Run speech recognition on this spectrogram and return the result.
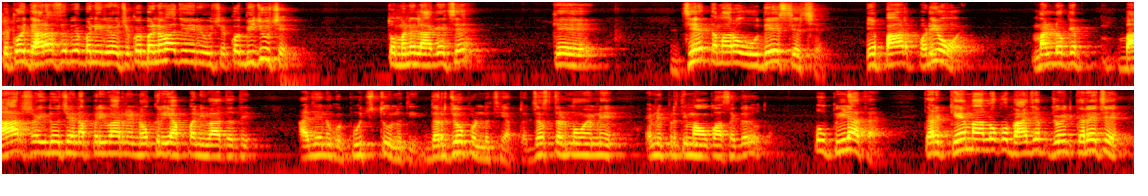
કે કોઈ ધારાસભ્ય બની રહ્યો છે, કોઈ બનવા જઈ રહ્યું છે, કોઈ બીજું છે? તો મને લાગે છે કે જે તમારો ઉદ્દેશ્ય છે, એ પાર પડ્યો હોય, માન લો કે બાર શહીદો છે એના પરિવારને નોકરી આપવાની વાત હતી. આજે એનું કોઈ પૂછતું નથી. દરજ્જો પણ નથી આપતા. જસદણમાં હું એમને, એમની પ્રતિમાઓ પાસે ગયો હતો. બહુ પીડા થાય. ત્યારે કેમ આ લોકો ભાજપ જોઈન્ટ કરે છે?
